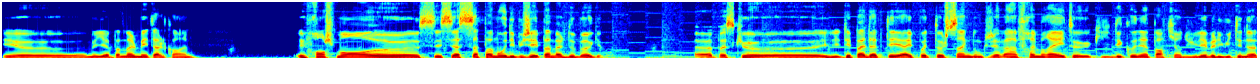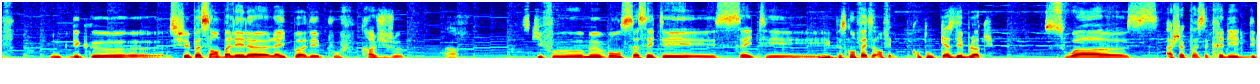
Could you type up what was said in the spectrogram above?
Et euh, mais il y a pas mal métal quand même. Et franchement, euh, c'est assez sympa. Moi au début, j'avais pas mal de bugs. Euh, parce que il n'était pas adapté à iPod Touch 5, donc j'avais un framerate qui déconnait à partir du level 8 et 9. Donc dès que je sais pas, ça emballait la- l'iPod et pouf, crash du jeu. Ah. Ce qu'il faut, mais bon, ça, ça a été, ça a été, parce qu'en fait, en fait, quand on casse des blocs, soit euh, à chaque fois ça crée des, des-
